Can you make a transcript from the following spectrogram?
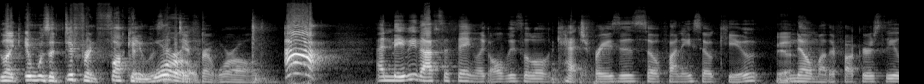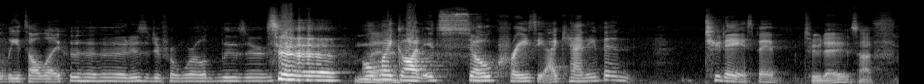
like it was a different fucking it was world. a different world. And maybe that's the thing, like all these little catchphrases, so funny, so cute. Yeah. No, motherfuckers. The elite's all like, "Hoo, hoo, hoo, it is a different world, losers. oh my god, it's so crazy. I can't even. Two days, babe. Two days. I've...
